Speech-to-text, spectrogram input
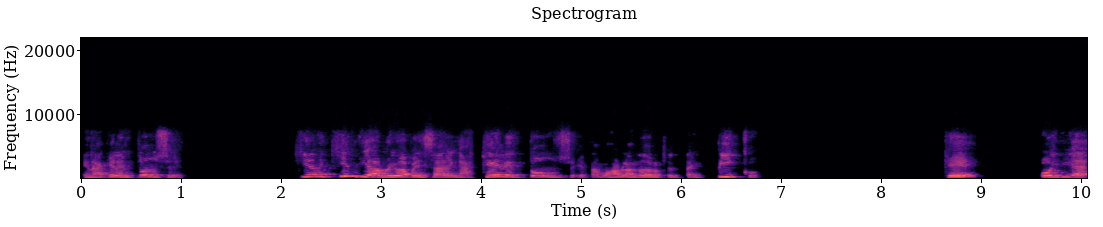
en aquel entonces. ¿Quién, quién diablo iba a pensar en aquel entonces, que estamos hablando del ochenta y pico, que hoy día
